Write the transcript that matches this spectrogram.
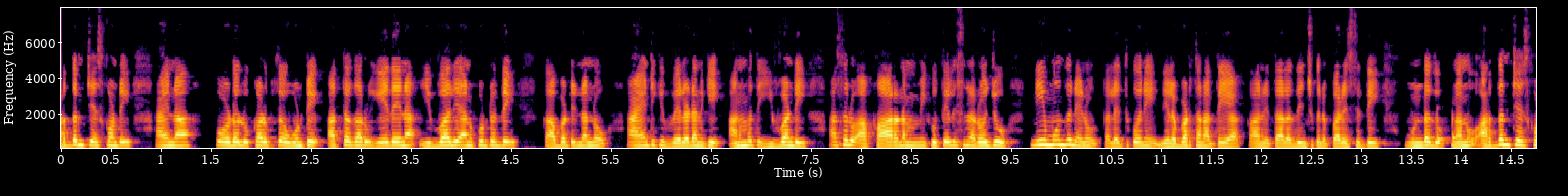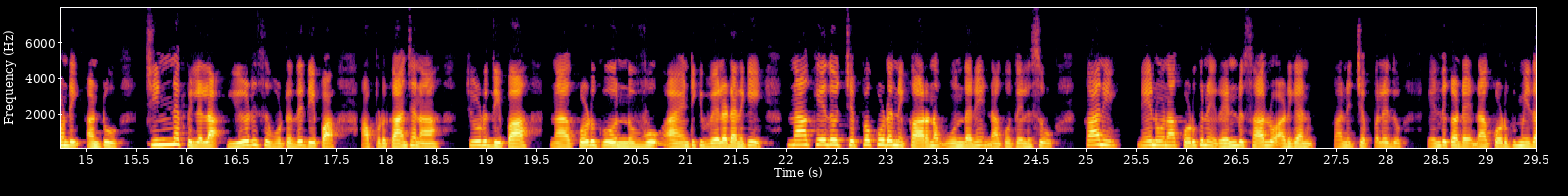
అర్థం చేసుకోండి. ఆయన కోడలు కడుపుతో ఉంటే అత్తగారు ఏదైనా ఇవ్వాలి అనుకుంటుంది. కాబట్టి నన్ను ఆ ఇంటికి వెళ్ళడానికి అనుమతి ఇవ్వండి. అసలు ఆ కారణం మీకు తెలిసిన రోజు నీ ముందు నేను తలెత్తుకొని నిలబడతాను అత్తయ్య. కానీ తలదించుకునే పరిస్థితి ఉండదు. నన్ను అర్థం చేసుకోండి అంటూ చిన్న పిల్లల ఏడుసు ఉంటుంది దీప. అప్పుడు కాంచన చూడు దీప నా కొడుకు నువ్వు ఆ ఇంటికి వెళ్ళడానికి నాకేదో చెప్పకూడని కారణం ఉందని నాకు తెలుసు. కానీ నేను నా కొడుకుని రెండుసార్లు అడిగాను కానీ చెప్పలేదు. ఎందుకంటే నా కొడుకు మీద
